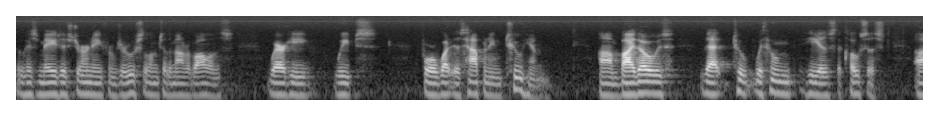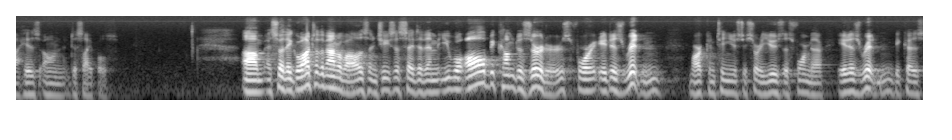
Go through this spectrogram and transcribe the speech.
who has made his journey from Jerusalem to the Mount of Olives, where he weeps for what is happening to him um, by those that to, with whom he is the closest, uh, his own disciples. Um, and so they go out to the Mount of Olives, and Jesus said to them, You will all become deserters, for it is written. Mark continues to sort of use this formula. It is written because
